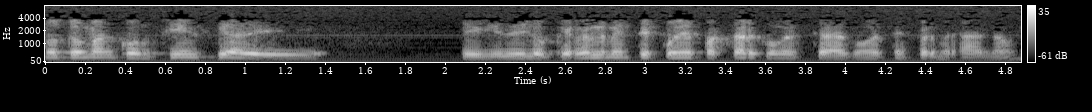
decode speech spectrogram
no toman conciencia de, de, lo que realmente puede pasar con esta, con esta enfermedad, ¿no?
